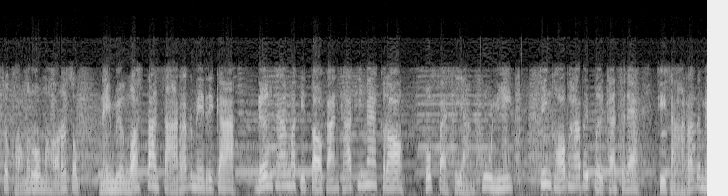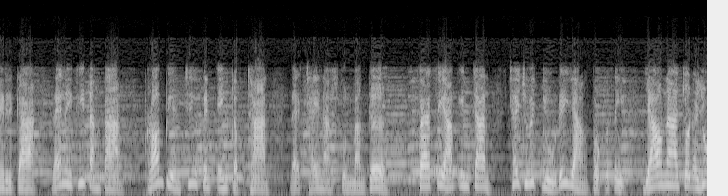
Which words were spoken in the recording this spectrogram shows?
เจ้าของโรงมหรสพในเมืองบอสตันสหรัฐอเมริกา เดินทางมาติดต่อการค้าที่แม่กลอง พบแฝดสยามคู่นี้ จึงขอพาไปเปิดการแสดงที่สหรัฐอเมริกาและในที่ต่างๆ พร้อมเปลี่ยนชื่อเป็นเองกับชาญ และใช้นามสกุลบังเกอร์ แฝดสยามอินจันทร์ใช้ชีวิตอยู่ได้อย่างปกติ ยาวนานจนอายุ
